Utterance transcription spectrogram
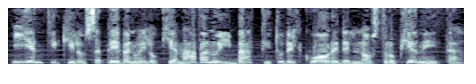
gli antichi lo sapevano e lo chiamavano il battito del cuore del nostro pianeta.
